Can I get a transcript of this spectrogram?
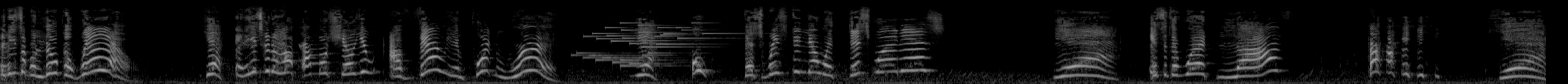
and he's a beluga whale. Yeah, and he's gonna help Elmo show you a very important word. Yeah. Oh, does Winston know what this word is? Yeah. Is it the word love? yeah.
